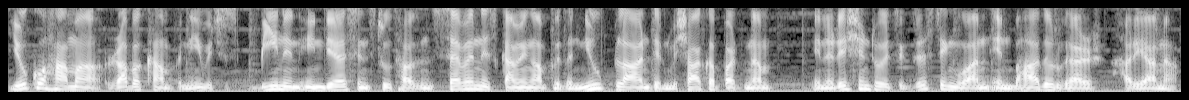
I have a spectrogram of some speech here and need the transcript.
Yokohama Rubber Company, which has been in India since 2007, is coming up with a new plant in Vishakhapatnam in addition to its existing one in Bahadurgarh, Haryana.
